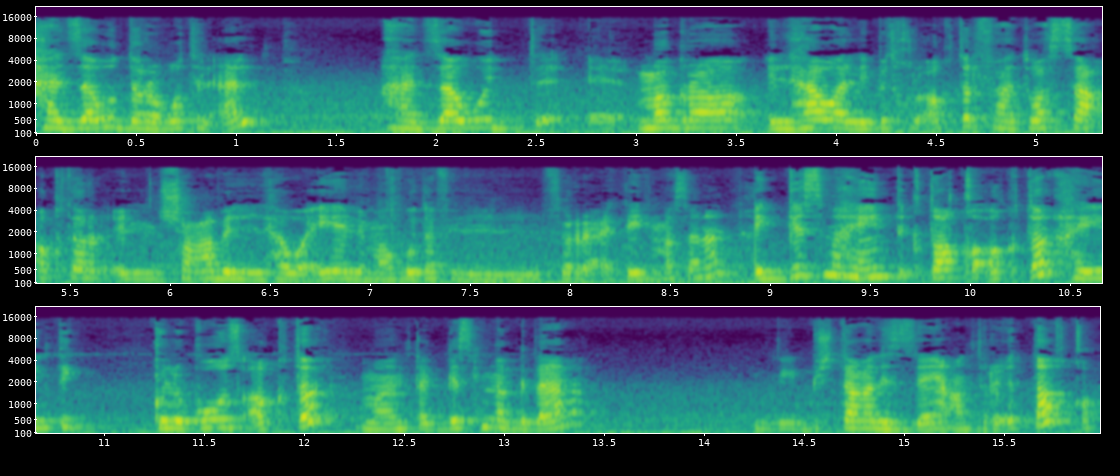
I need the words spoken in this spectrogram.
هتزود ضربات القلب هتزود مجرى الهواء اللي بيدخل أكتر فهتوسع أكتر الشعب الهوائية اللي موجودة في في الرئتين مثلا. الجسم هينتج طاقة أكتر هينتج جلوكوز أكتر. ما أنت جسمك ده بيشتغل إزاي؟ عن طريق الطاقة.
